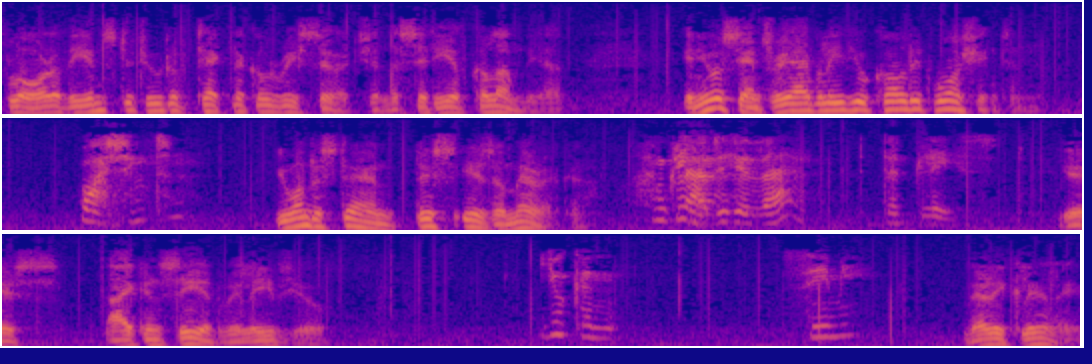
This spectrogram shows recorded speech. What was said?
floor of the Institute of Technical Research in the city of Columbia. In your century, I believe you called it Washington. Washington? You understand, this is America. I'm glad to hear that, at least. Yes, I can see it relieves you. You can see me, Very clearly.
